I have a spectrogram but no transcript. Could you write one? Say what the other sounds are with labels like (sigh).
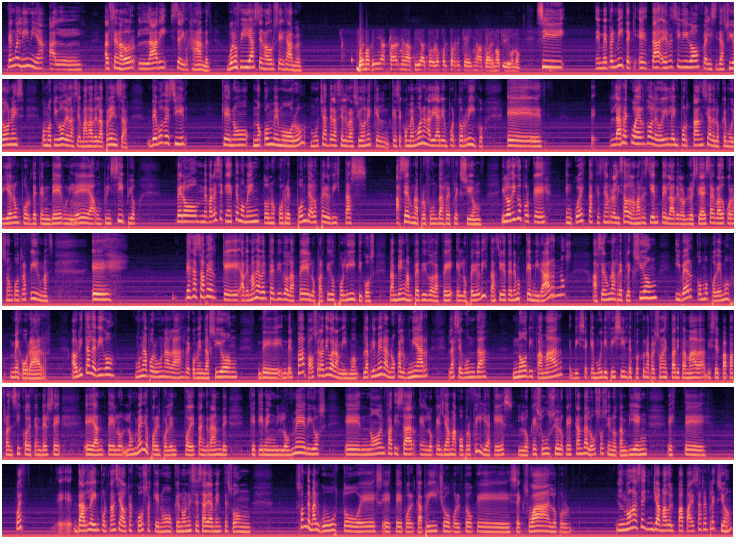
tengo en línea al, al senador Larry Seilhammer. Buenos días, senador Seilhammer. Buenos días, Carmen, a ti, al pueblo puertorriqueño, a través de Noti1. Si eh, me permite, está, he recibido felicitaciones con motivo de la Semana de la Prensa. Debo decir que no, no conmemoro muchas de las celebraciones que, se conmemoran a diario en Puerto Rico. Eh, eh, la recuerdo, le doy la importancia de los que murieron por defender una idea, un principio, pero me parece que en este momento nos corresponde a los periodistas hacer una profunda reflexión. Y lo digo porque encuestas que se han realizado, la más reciente, la de la Universidad de Sagrado Corazón contra firmas, eh, deja saber que además de haber perdido la fe en los partidos políticos, también han perdido la fe en los periodistas. Así que tenemos que mirarnos, hacer una reflexión y ver cómo podemos mejorar. Ahorita le digo una por una la recomendación del Papa, o se la digo ahora mismo. La primera, no calumniar. La segunda, no difamar. Dice que es muy difícil después que una persona está difamada, dice el Papa Francisco, defenderse eh, ante los medios por el poder, tan grande que tienen los medios. Eh, no enfatizar en lo que él llama coprofilia, que es lo que es sucio, lo que es escandaloso, sino también este pues eh, darle importancia a otras cosas que no, que no necesariamente son, son de mal gusto, es este, por el capricho, por el toque sexual, o por nos hace llamado el Papa a esa reflexión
